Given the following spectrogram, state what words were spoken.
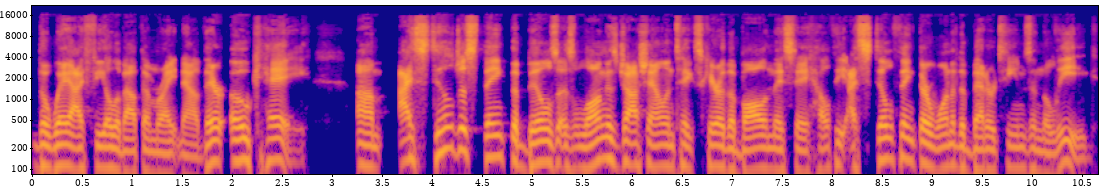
the way I feel about them right now. They're okay. Um, I still just think the Bills, as long as Josh Allen takes care of the ball and they stay healthy, I still think they're one of the better teams in the league.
